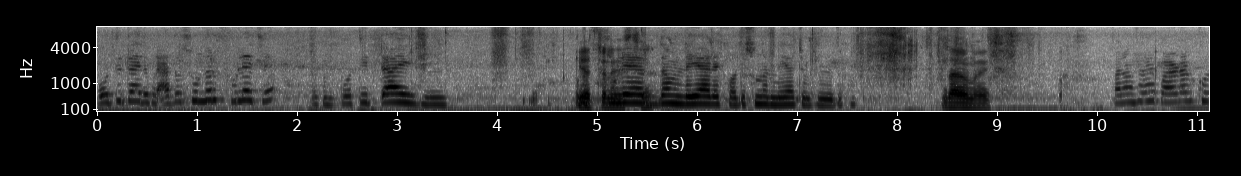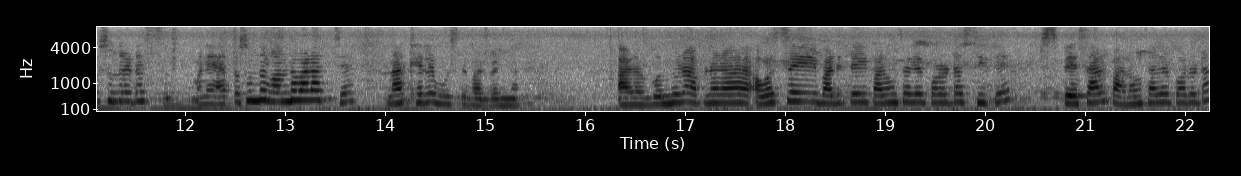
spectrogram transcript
প্রতিটাই দেখুন এত সুন্দর ফুলেছে। দেখুন প্রতিটাই ফুলে একদম লেয়ারে কত সুন্দর লেয়ার চলছে দেখুন। দারুণ হয়েছে। পালং শাকের পরোটার খুব সুন্দর একটা মানে এত সুন্দর গন্ধ বাড়াচ্ছে না খেলে বুঝতে পারবেন না। আর বন্ধুরা আপনারা অবশ্যই বাড়িতে এই পালং শাকের পরোটা শীতে স্পেশাল পালং শাকের পরোটা।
